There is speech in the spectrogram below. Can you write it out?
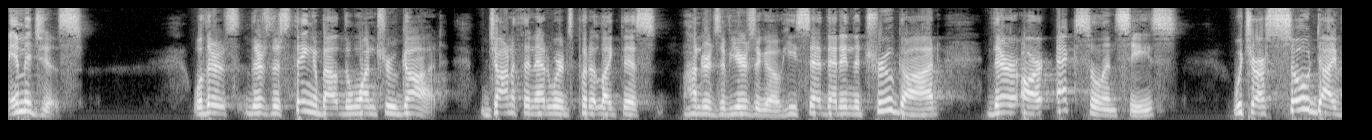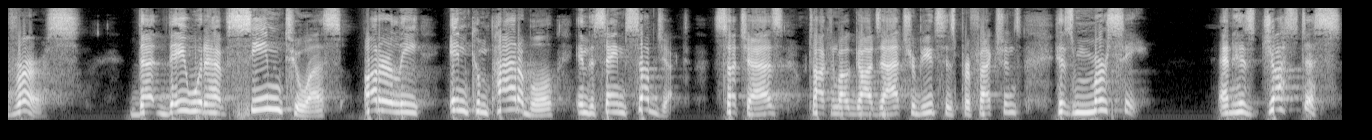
Images. Well, there's, there's this thing about the one true God. Jonathan Edwards put it like this hundreds of years ago. He said that in the true God, there are excellencies which are so diverse that they would have seemed to us utterly incompatible in the same subject, such as, we're talking about God's attributes, His perfections, His mercy, and His justice.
